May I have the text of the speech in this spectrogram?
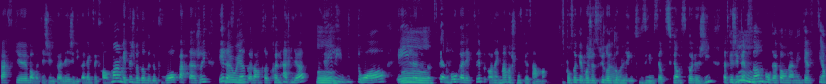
Parce que, bon, ben, j'ai, une collègue, j'ai des collègues extraordinaires, mais je veux dire, de, de, pouvoir partager et le ben stress de l'entrepreneuriat, et mmh. les victoires, et le, cerveau collectif. Honnêtement, moi, je trouve que ça me manque. C'est pour ça que moi, je suis ah retournée étudier au certificat en psychologie, parce que j'ai personne pour répondre à mes questions.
